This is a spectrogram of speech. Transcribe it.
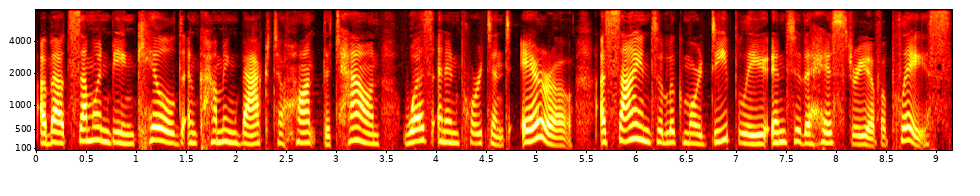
about someone being killed and coming back to haunt the town was an important arrow, a sign to look more deeply into the history of a place.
